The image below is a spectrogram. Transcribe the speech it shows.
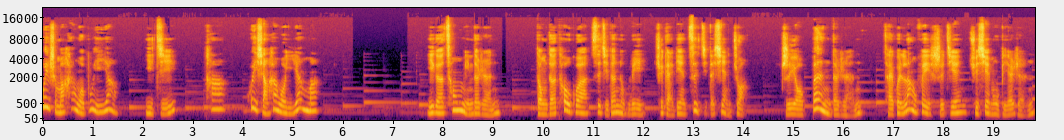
为什么和我不一样，以及他会想和我一样吗？一个聪明的人懂得透过自己的努力去改变自己的现状，只有笨的人，才会浪费时间去羡慕别人，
